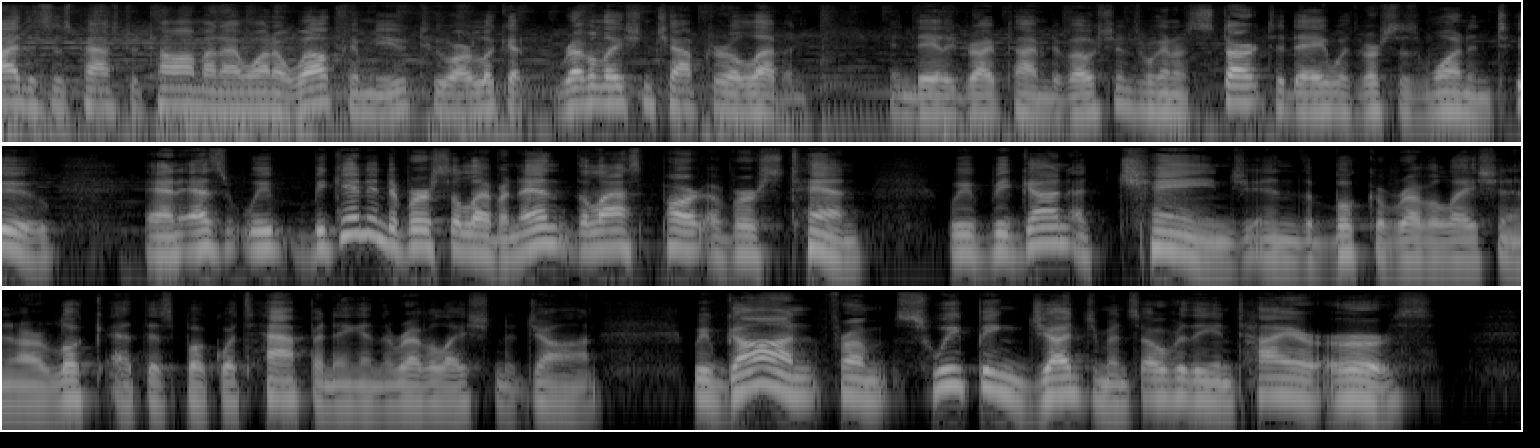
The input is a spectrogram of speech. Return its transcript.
Hi, this is Pastor Tom, and I want to welcome you to our look at Revelation chapter 11 in Daily Drive Time Devotions. We're going to start today with verses 1 and 2. And as we begin into verse 11 and the last part of verse 10, we've begun a change in the book of Revelation in our look at this book, what's happening in the Revelation to John. We've gone from sweeping judgments over the entire earth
